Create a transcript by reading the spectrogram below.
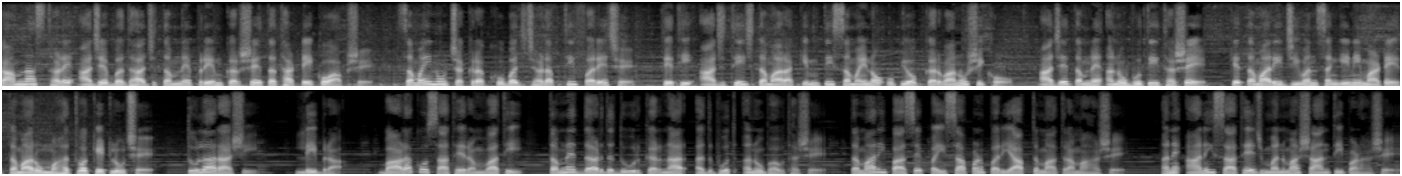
કામના સ્થળે આજે બધા જ તમને પ્રેમ કરશે તથા ટેકો આપશે. સમયનું ચક્ર ખૂબ જ ઝડપથી ફરે છે. તેથી આજથી જ તમારા કિંમતી સમયનો ઉપયોગ કરવાનું શીખો. આજે તમને અનુભૂતિ થશે કે તમારી જીવનસંગીની માટે તમારું મહત્વ કેટલું છે. તુલા રાશિ, લીબ્રા, બાળકો સાથે રમવાથી તમને દર્દ દૂર કરનાર અદ્ભુત અનુભવ થશે. તમારી પાસે પૈસા પણ પર્યાપ્ત માત્રામાં હશે અને આની સાથે જ મનમાં શાંતિ પણ હશે.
